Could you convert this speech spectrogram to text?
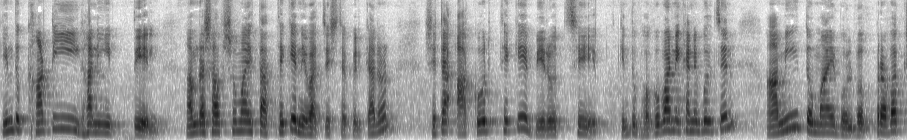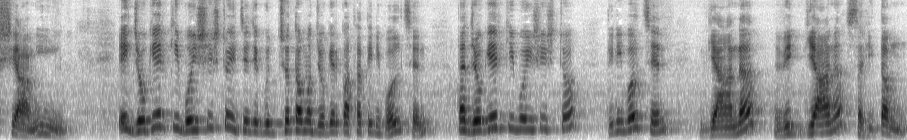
কিন্তু খাঁটি ঘানির তেল আমরা সব সময় তার থেকে নেবার চেষ্টা করি। কারণ সেটা আকর থেকে বেরোচ্ছে। কিন্তু ভগবান এখানে বলছেন, আমি তোমায় বলব, প্রবক্ষ্যামি। এই যোগের কি বৈশিষ্ট্য? এই যে যে গুচ্ছতম যোগের কথা তিনি বলছেন, তা যোগের কি বৈশিষ্ট্য? তিনি বলছেন, জ্ঞান বিজ্ঞান সহিতম।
